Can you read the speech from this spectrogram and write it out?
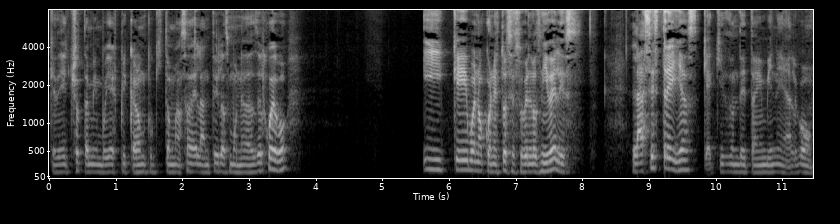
que de hecho también voy a explicar un poquito más adelante las monedas del juego. Y que bueno, con esto se suben los niveles. Las estrellas, que aquí es donde también viene algo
